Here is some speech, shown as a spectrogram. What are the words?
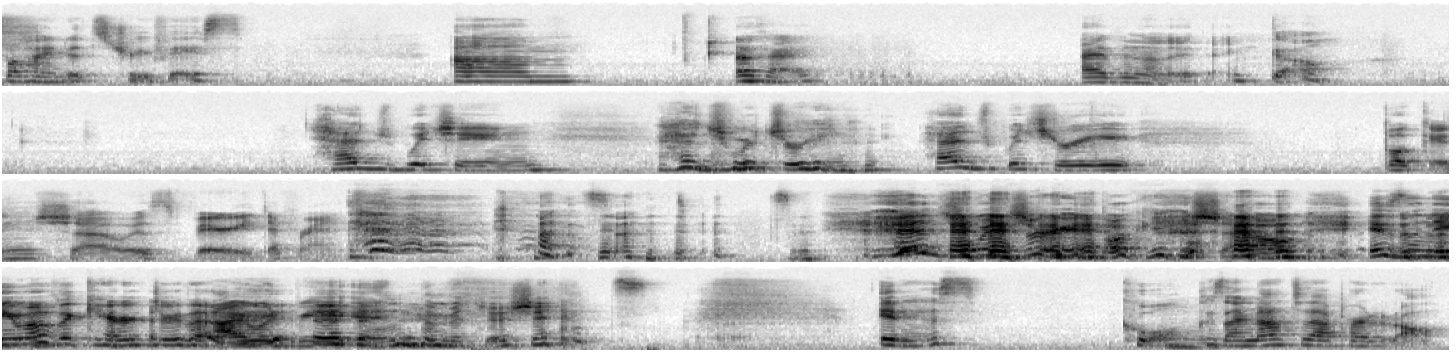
behind its tree face. Um, okay. I have another thing. go. Hedge witching, Hedge witchery. hedge witchery book and show is very different. Hedge Witchery Booking Show is the name of the character that I would be in The Magicians. It is cool because I'm not to that part at all.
